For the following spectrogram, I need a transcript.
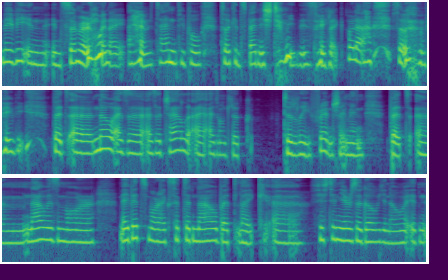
maybe in in summer when I, I am ten, people talk in Spanish to me. They say like "hola," so maybe. But uh, no, as a as a child, I, I don't look totally French. I mean, but um, now is more. Maybe it's more accepted now, but like uh, 15 years ago, you know, in,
